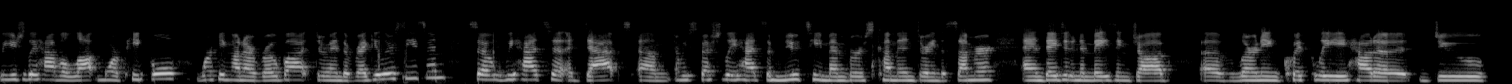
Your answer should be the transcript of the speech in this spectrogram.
We usually have a lot more people working on our robot during the regular season. So we had to adapt, um, and we especially had some new team members come in during the summer, and they did an amazing job of learning quickly how to do,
